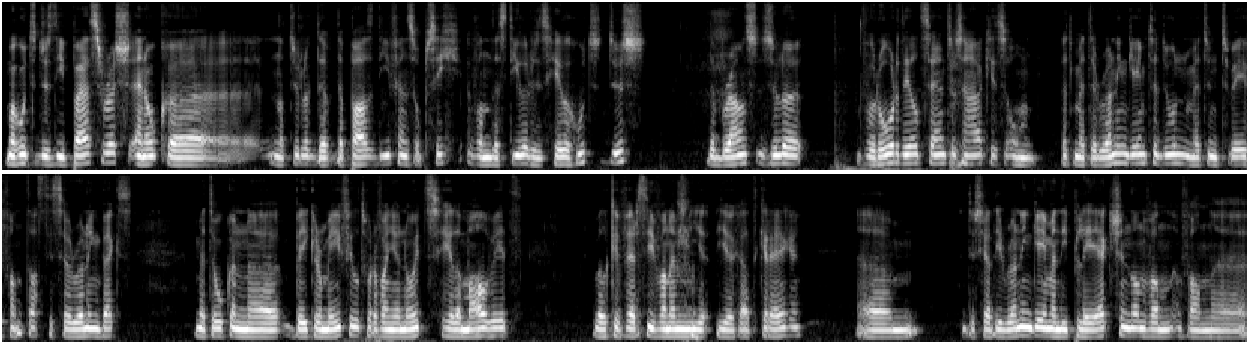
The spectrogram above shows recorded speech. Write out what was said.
maar goed, dus die pass rush en ook natuurlijk de, de pass defense op zich van de Steelers is heel goed. Dus de Browns zullen veroordeeld zijn tussen haakjes om het met de running game te doen, met hun twee fantastische running backs. Met ook een uh, Baker Mayfield waarvan je nooit helemaal weet welke versie van hem je, je gaat krijgen. Um, dus ja, die running game en die play action dan van, van, uh,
